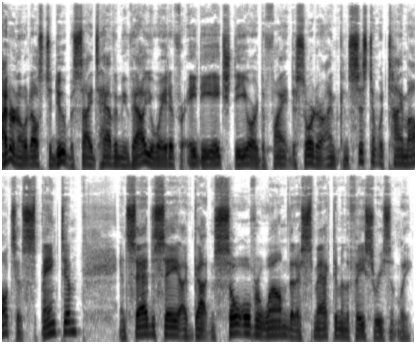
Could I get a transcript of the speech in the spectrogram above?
I don't know what else to do besides have him evaluated for ADHD or defiant disorder. I'm consistent with timeouts, have spanked him, and sad to say, I've gotten so overwhelmed that I smacked him in the face recently.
